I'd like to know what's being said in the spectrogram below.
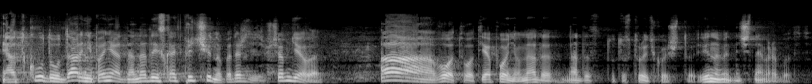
И откуда удар, непонятно. Надо искать причину. Подождите, в чем дело? А, вот, вот, я понял, надо, надо тут устроить кое-что. И мы начинаем работать.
